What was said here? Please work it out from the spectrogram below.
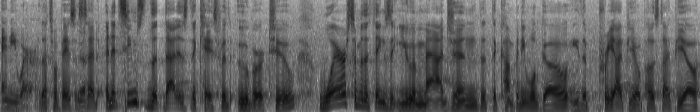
anywhere. That's what Bezos Yeah. said, and it seems that that is the case with Uber too. Where are some of the things that you imagine that the company will go, either pre-IPO, post-IPO,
